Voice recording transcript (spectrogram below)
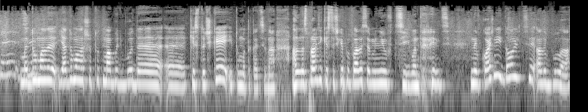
Це, Ми це- думали, я думала, що тут, мабуть, буде е, кісточки і тому така ціна. Але насправді кісточки попалися мені в цій мандаринці. Не в кожній дольці, але була.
